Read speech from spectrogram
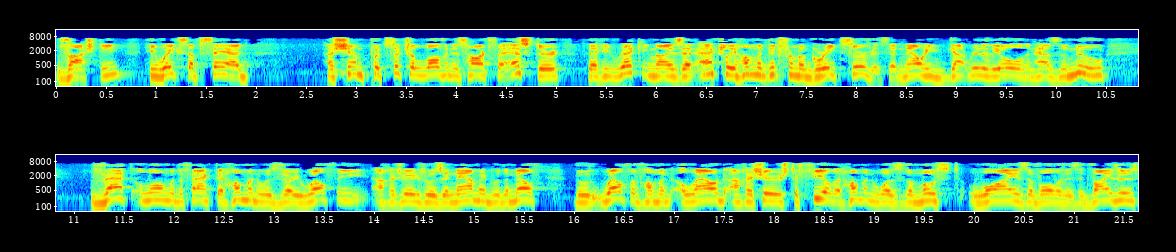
Vashti, he wakes up sad Hashem put such a love in his heart for Esther that he recognized that actually Haman did from a great service, that now he got rid of the old and has the new. That, along with the fact that Haman was very wealthy, Achashverosh was enamored with the wealth, the wealth of Haman allowed Achashverosh to feel that Haman was the most wise of all of his advisors,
